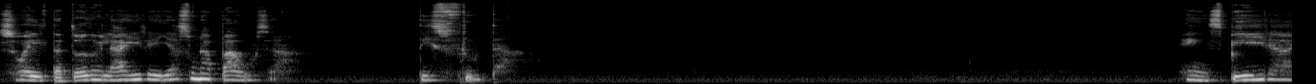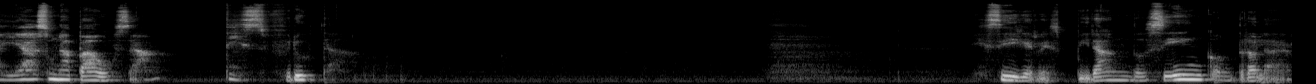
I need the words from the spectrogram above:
Suelta todo el aire y haz una pausa. Disfruta. Inspira y haz una pausa. Disfruta. Y sigue respirando sin controlar.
